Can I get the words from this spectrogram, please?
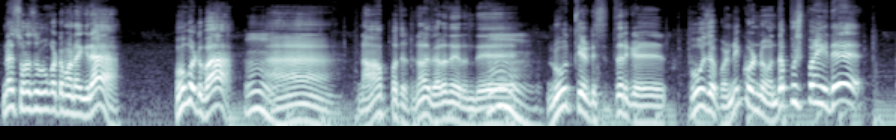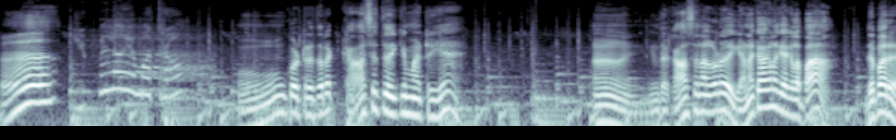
என்ன சொல்ல சொல்ல கொட்ட மாட்டேங்கிற? உங்கட்டு வா. நாற்பத்தெட்டு நாள் விரதம் இருந்து. நூத்தி எட்டு சித்தர்கள் பூஜை பண்ணி கொண்டு வந்த புஷ்பம் இது. ஆ, எப்படிலாம் ஏமாத்துறான்? உன் கொட்டுற தர காசு எடுத்து வைக்க மாட்டியே. இந்த காசெல்லாம் கூட எனக்காகலாம் கேட்கலப்பா இதை பாரு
